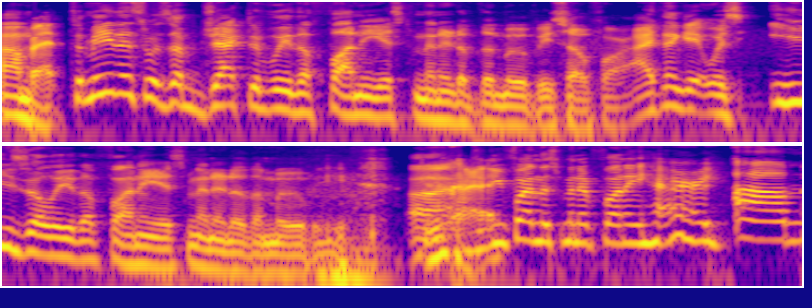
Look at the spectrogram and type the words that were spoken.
Um, Right. To me, this was objectively the funniest minute of the movie so far. I think it was easily the funniest minute of the movie. Uh, Okay. Did you find this minute funny, Harry? Um.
